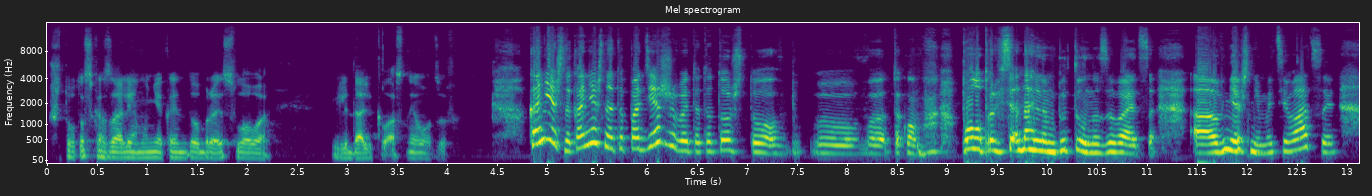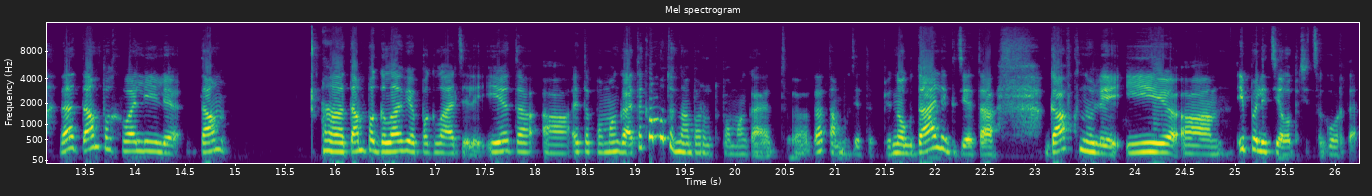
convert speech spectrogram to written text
что-то сказали ему некое доброе слово или дали классный отзыв. Конечно, конечно, это поддерживает. Это то, что в, в, в таком полупрофессиональном быту называется а, внешней мотивацией. Да, там похвалили, там там по голове погладили, и это, а, это помогает. А кому-то, наоборот, помогает. Э, да, там где-то пинок дали, где-то гавкнули, и, а, и полетела птица гордая.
